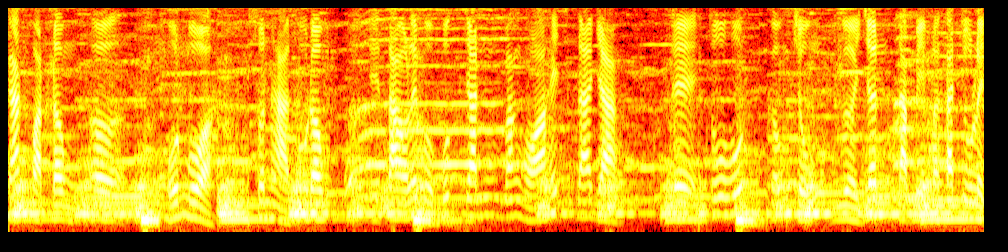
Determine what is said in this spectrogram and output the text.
các hoạt động ở bốn mùa xuân hạ thu đông để tạo lên một bức tranh văn hóa hết sức đa dạng để thu hút công chúng người dân đặc biệt là khách du lịch.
